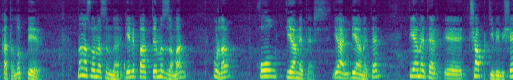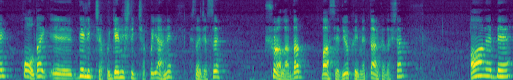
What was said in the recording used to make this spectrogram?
katalog değeri. Daha sonrasında gelip baktığımız zaman burada hole diameter yani diameter diameter e, çap gibi bir şey. Hole da e, delik çapı, genişlik çapı yani kısacası şuralardan bahsediyor kıymetli arkadaşlar. A ve B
